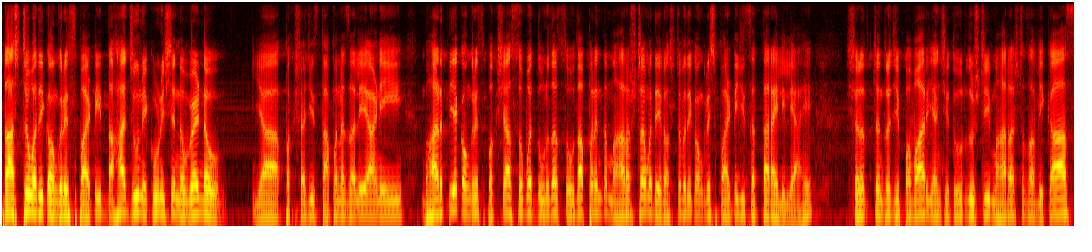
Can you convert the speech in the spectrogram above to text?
Rashtrawadi Congress Party दहा जून एकोणीसशे नव्याण्णव या पक्षाची स्थापना झाली आणि भारतीय काँग्रेस पक्षासोबत दोन हजार चौदापर्यंत महाराष्ट्रामध्ये राष्ट्रवादी काँग्रेस पार्टीची सत्ता राहिलेली आहे. शरदचंद्रजी पवार यांची दूरदृष्टी महाराष्ट्राचा विकास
